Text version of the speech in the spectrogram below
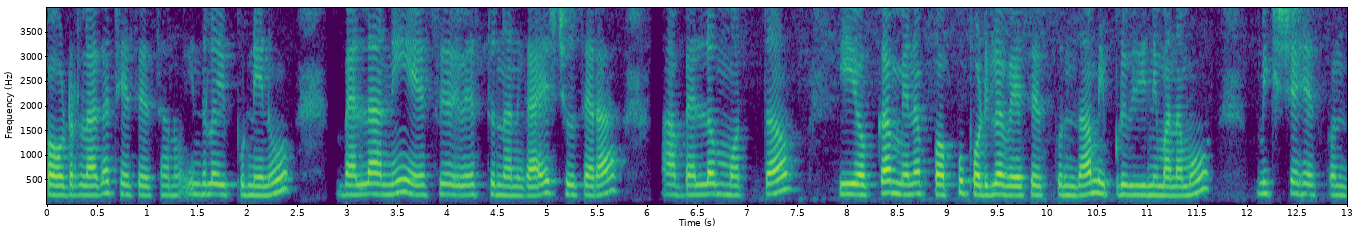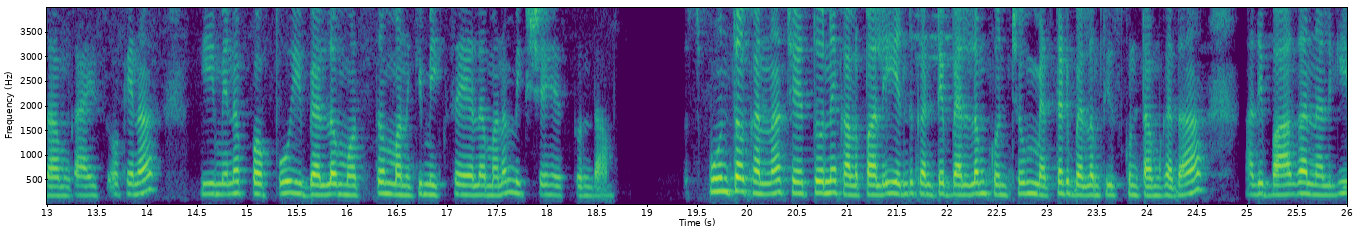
పౌడర్ లాగా చేసేసాను. ఇందులో ఇప్పుడు నేను బెల్లాన్ని వేసి వేస్తున్నాను గాయస్ చూసారా? ఆ బెల్లం మొత్తం ఈ యొక్క మినపప్పు పొడిలో వేసేసుకుందాం. ఇప్పుడు దీన్ని మనము మిక్స్ చేసేసుకుందాం గాయస్ ఓకేనా ఈ మినపప్పు ఈ బెల్లం మొత్తం మనకి మిక్స్ అయ్యేలా మనం మిక్స్ చేసేసుకుందాం. స్పూన్తో కన్నా చేత్తోనే కలపాలి. ఎందుకంటే బెల్లం కొంచెం మెత్తటి బెల్లం తీసుకుంటాం కదా అది బాగా నలిగి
